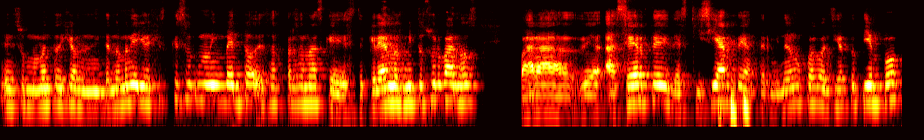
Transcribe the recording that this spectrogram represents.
En su momento dijeron Nintendo Mania, yo dije, es que es un invento de esas personas que este, crean los mitos urbanos para eh, hacerte, desquiciarte a terminar un juego en cierto tiempo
